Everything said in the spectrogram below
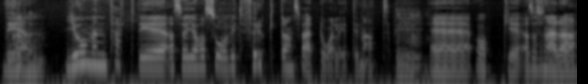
Det är en, jo men tack. Det är, alltså jag har sovit fruktansvärt dåligt i natt. Mm. Eh, och alltså sån här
